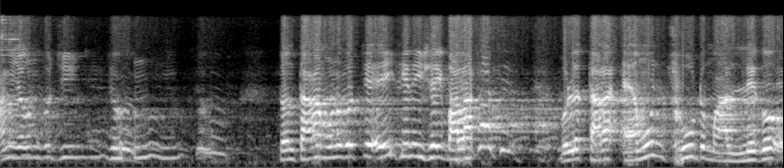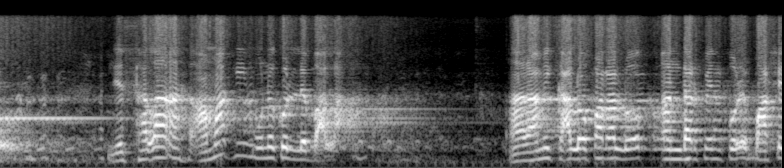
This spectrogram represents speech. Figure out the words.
আমি যখন করছি তখন তারা মনে করছে, এইখানেই সেই বালাটা আছে। বললে, তারা এমন ছুট মারলে গো যে সালা, আমাকেই মনে করলে বালা। আর আমি কালো পাড়া লোক আন্ডার পেন পরে বাসে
